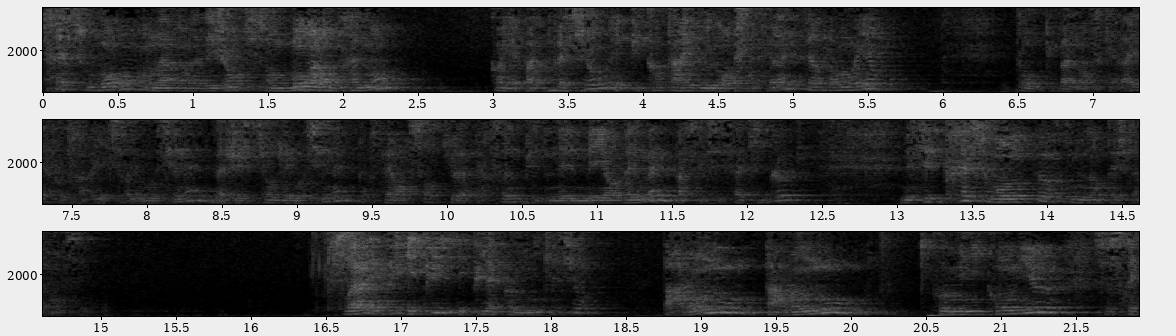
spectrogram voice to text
très souvent, on a, on a, des gens qui sont bons à l'entraînement quand il n'y a pas de pression, et puis quand arrive le grand championnat, ils perdent leurs moyens. Donc bah, dans ce cas-là, il faut travailler sur l'émotionnel, la gestion de l'émotionnel, pour faire en sorte que la personne puisse donner le meilleur d'elle-même, parce que c'est ça qui bloque. Mais c'est très souvent nos peurs qui nous empêchent d'avancer. Voilà, et puis, et, puis, et puis la communication. Parlons-nous, parlons-nous, communiquons mieux. Ce serait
